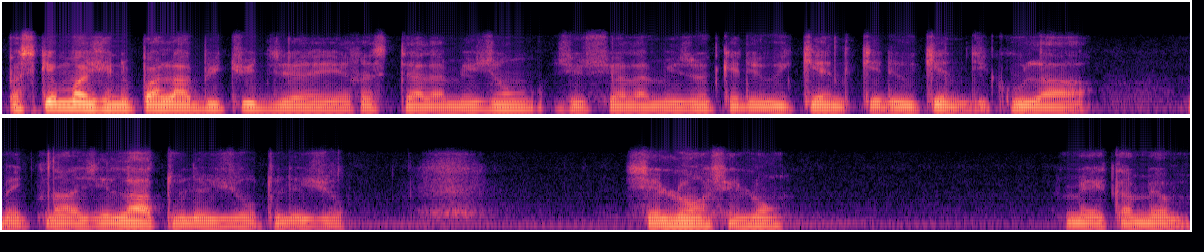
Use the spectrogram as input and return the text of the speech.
parce que moi, je n'ai pas l'habitude de rester à la maison. Je suis à la maison que des week-ends, que des week-ends. Du coup, là, maintenant, j'ai là tous les jours, tous les jours. C'est long, c'est long. Mais quand même,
